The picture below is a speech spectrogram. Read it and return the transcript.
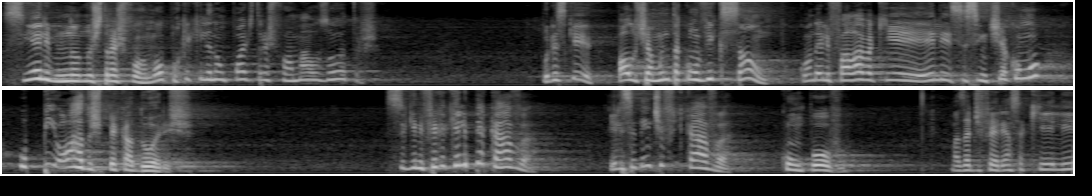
Se Ele nos transformou, por que, que Ele não pode transformar os outros? Por isso que Paulo tinha muita convicção quando ele falava que ele se sentia como o pior dos pecadores. Significa que ele pecava, ele se identificava com o povo, mas a diferença é que ele,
